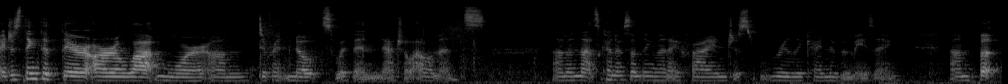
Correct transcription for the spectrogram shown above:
I just think that there are a lot more um, different notes within natural elements. Um, and that's kind of something that I find just really kind of amazing. Um, but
